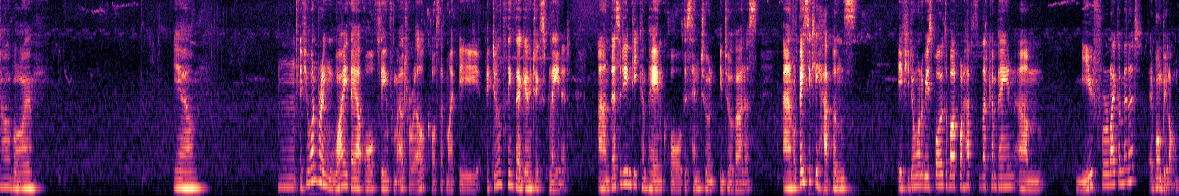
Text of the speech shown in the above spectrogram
Oh boy. Yeah. If you're wondering why they are all fleeing from Elturel, cause that might be... I don't think they're going to explain it. And there's a D&D campaign called Descent to, into Avernus. And what basically happens, if you don't want to be spoiled about what happens in that campaign, um, mute for like a minute. It won't be long.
